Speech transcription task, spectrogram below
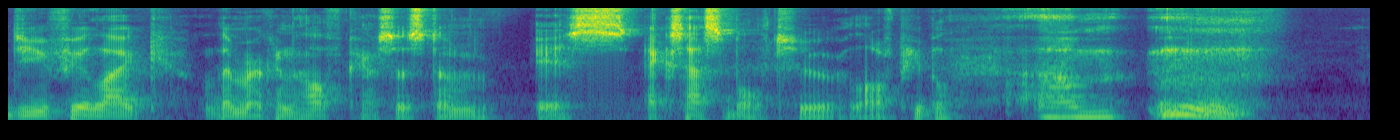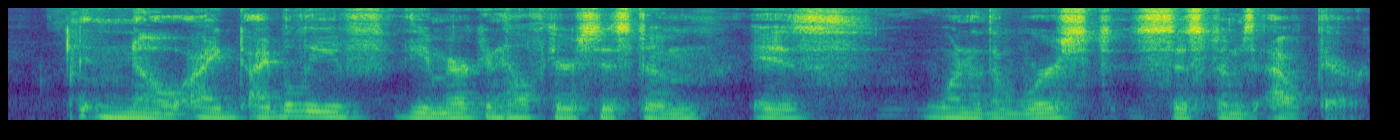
Do you feel like the American healthcare system is accessible to a lot of people? No, I, I believe the American healthcare system is one of the worst systems out there.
